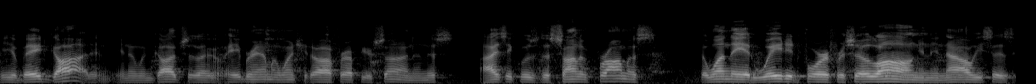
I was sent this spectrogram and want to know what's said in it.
He obeyed God. And, you know, when God said, Abraham, I want you to offer up your son, and this Isaac was the son of promise, the one they had waited for for so long, and then now he says,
